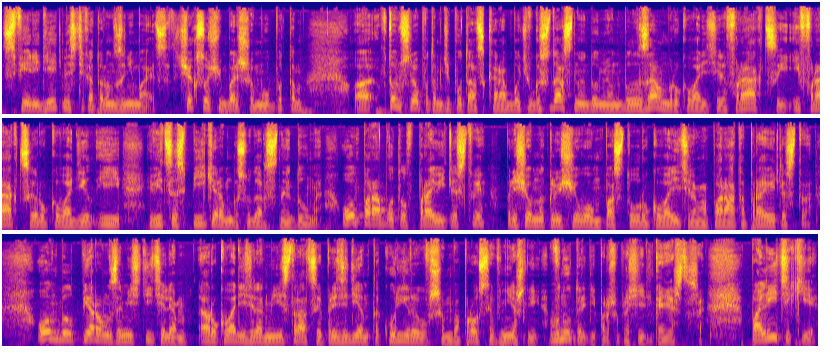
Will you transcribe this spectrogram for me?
сфере деятельности, которой он занимается. Это человек с очень большим опытом, э, в том числе опытом депутатской работы. В Государственной Думе он был и замом руководителя фракции, и фракции руководил, и вице-спикером Государственной Думы. Он поработал в правительстве, причем на ключевом посту руководителем аппарата правительства. Он был первым заместителем руководителя администрации президента, курировавшим вопросы внешней, внутренней, прошу прощения, конечно же, политики.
